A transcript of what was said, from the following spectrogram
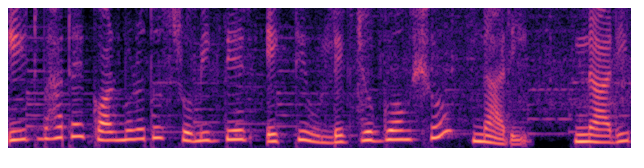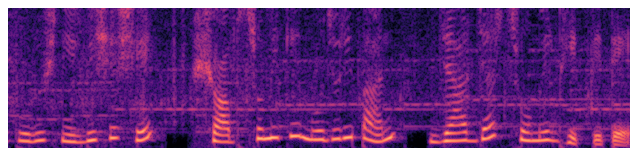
ইট ভাটায় কর্মরত শ্রমিকদের একটি উল্লেখযোগ্য অংশ নারী। নারী পুরুষ নির্বিশেষে সব শ্রমিকই মজুরি পান যার যার শ্রমের ভিত্তিতে।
